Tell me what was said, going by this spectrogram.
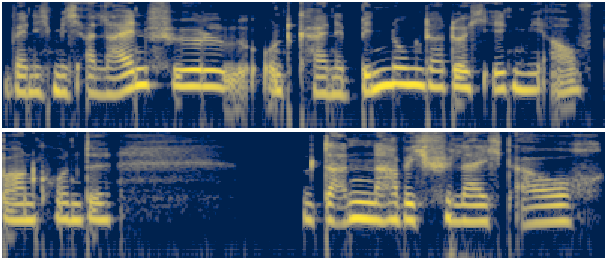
wenn ich mich allein fühle und keine Bindung dadurch irgendwie aufbauen konnte, dann habe ich vielleicht auch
